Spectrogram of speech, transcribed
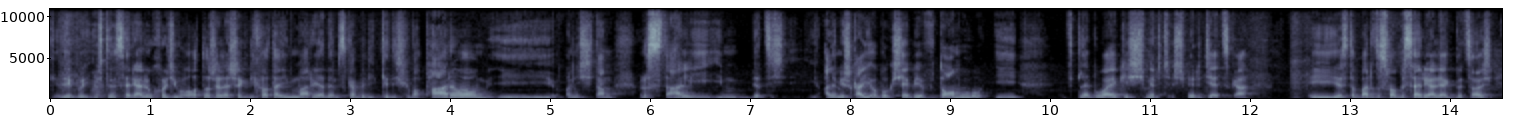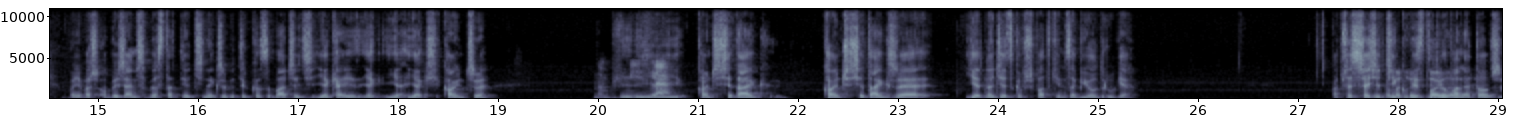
jakby i w tym serialu chodziło o to, że Leszek Lichota i Maria Dębska byli kiedyś chyba parą i oni się tam rozstali, i jacyś, ale mieszkali obok siebie w domu i w tle była jakieś śmierć, śmierć dziecka. I jest to bardzo słaby serial, jakby coś, ponieważ obejrzałem sobie ostatni odcinek, żeby tylko zobaczyć, jaka jest, jak, jak, się kończy. No brzmi I źle. kończy się tak, kończy się tak, że jedno dziecko przypadkiem zabiło drugie. A przez sześć odcinków jest drillowane to, że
